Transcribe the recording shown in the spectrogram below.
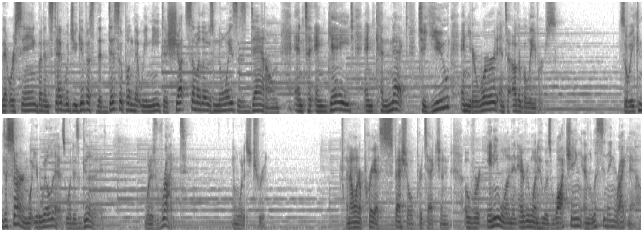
that we're seeing, but instead, would you give us the discipline that we need to shut some of those noises down and to engage and connect to you and your word and to other believers? So we can discern what your will is, what is good, what is right, and what is true. And I want to pray a special protection over anyone and everyone who is watching and listening right now,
